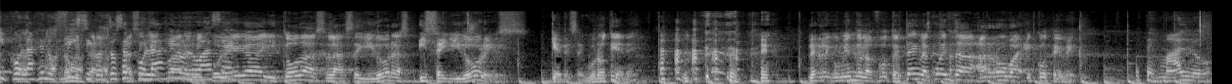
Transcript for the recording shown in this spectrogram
y colágeno físico. Entonces el colágeno para lo mi hace. colega y todas las seguidoras y seguidores, que de seguro tiene, les recomiendo la foto. Está en la cuenta arroba ecotv. Usted es malo.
